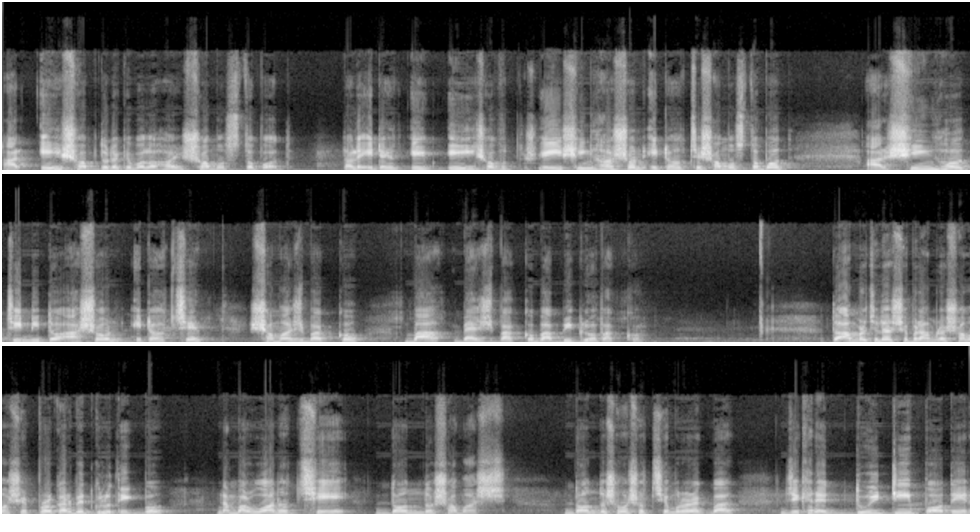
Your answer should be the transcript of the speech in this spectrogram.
আর এই শব্দটাকে বলা হয় সমস্ত পদ। তাহলে এটা এই এই এই সিংহাসন, এটা হচ্ছে সমস্ত পদ। আর সিংহ চিহ্নিত আসন, এটা হচ্ছে সমাস বাক্য বা ব্যাস বাক্য বা বিগ্রহ বাক্য তো আমরা চলে আসছি এবার আমরা সমাসের প্রকারভেদগুলো দেখব। নাম্বার ওয়ান হচ্ছে দ্বন্দ্ব সমাস। দ্বন্দ্ব সমাস হচ্ছে, মনে রাখবা, যেখানে দুইটি পদের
